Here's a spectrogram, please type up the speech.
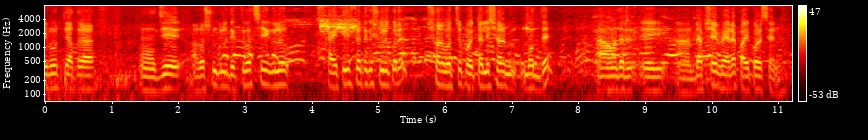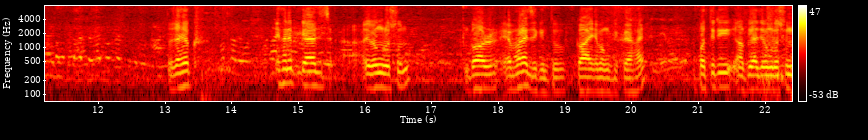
এই মুহূর্তে আপনারা যে রসুনগুলো দেখতে পাচ্ছি, এগুলো সাঁত্রিশ টাকা থেকে শুরু করে সর্বোচ্চ পঁয়তাল্লিশের মধ্যে আমাদের এই ব্যবসায়ী ভাইয়েরা ক্রয় করেছেন। তো যাই হোক, এখানে পেঁয়াজ এবং রসুন গড় এভারেজে কিন্তু ক্রয় এবং বিক্রয় হয়। প্রতিটি পেঁয়াজ এবং রসুন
